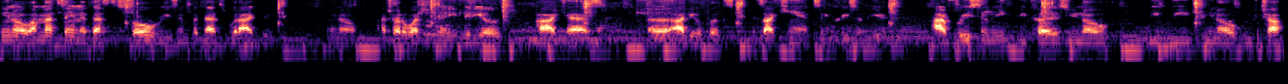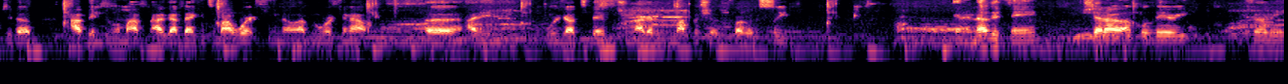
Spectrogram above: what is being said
you know, I'm not saying that that's the sole reason, but that's what I do. You know, I try to watch as many videos, podcasts, uh, audiobooks as I can to increase up here. I've recently, because you know, we we you know we've chopped it up. I've been doing my. I got back into my work. You know, I've been working out. Uh, I didn't work out today, but you know, I got to do my push-ups before I go to sleep. And another thing, shout out Uncle Larry. You feel me?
